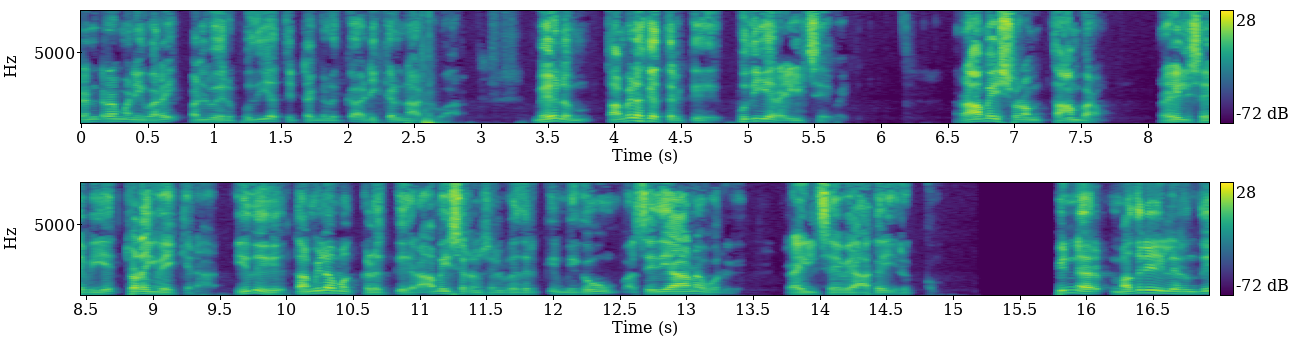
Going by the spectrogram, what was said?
ரெண்டரை மணி வரை பல்வேறு புதிய திட்டங்களுக்கு அடிக்கல் நாட்டுவார். மேலும் தமிழகத்திற்கு புதிய ரயில் சேவை. ராமேஸ்வரம் தாம்பரம் ரயில் சேவையை தொடங்கி வைக்கிறார். இது தமிழ மக்களுக்கு ராமேஸ்வரம் செல்வதற்கு மிகவும் வசதியான ஒரு ரயில் சேவையாக இருக்கும். பின்னர் மதுரையிலிருந்து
